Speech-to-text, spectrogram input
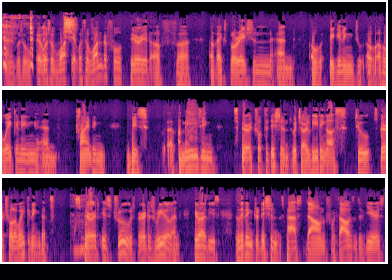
and it was a it was a it was a wonderful period of uh, of exploration and of beginning to of, of awakening and finding these uh, amazing spiritual traditions which are leading us to spiritual awakening that spirit is true spirit is real and here are these living traditions passed down for thousands of years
